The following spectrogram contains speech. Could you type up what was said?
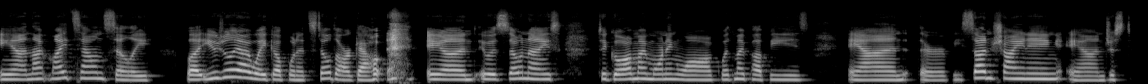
And that might sound silly but usually I wake up when it's still dark out. and it was so nice to go on my morning walk with my puppies and there be sun shining and just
